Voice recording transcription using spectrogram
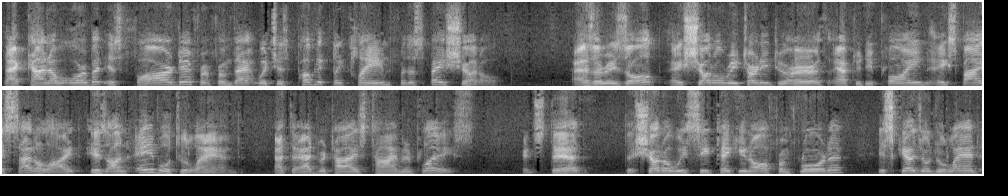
That kind of orbit is far different from that which is publicly claimed for the Space Shuttle. As a result, a shuttle returning to Earth after deploying a spy satellite is unable to land at the advertised time and place. Instead, the shuttle we see taking off from Florida is scheduled to land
